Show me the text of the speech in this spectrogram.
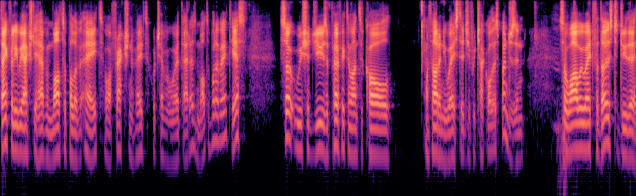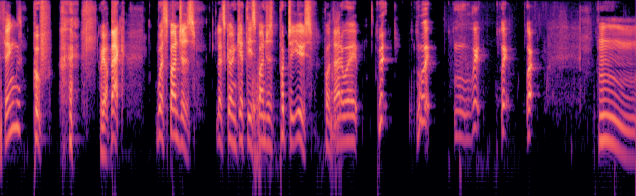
Thankfully, we actually have a multiple of 8, or a fraction of 8, whichever word that is. Multiple of 8, yes. So we should use a perfect amount of coal without any wastage if we chuck all those sponges in. So while we wait for those to do their things, poof, we are back with sponges. Let's go and get these sponges put to use. Put that away. Hmm.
